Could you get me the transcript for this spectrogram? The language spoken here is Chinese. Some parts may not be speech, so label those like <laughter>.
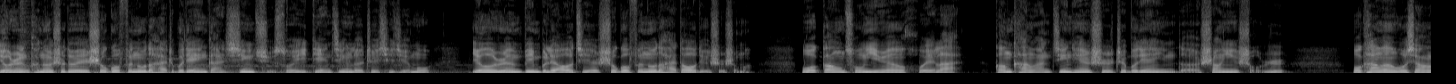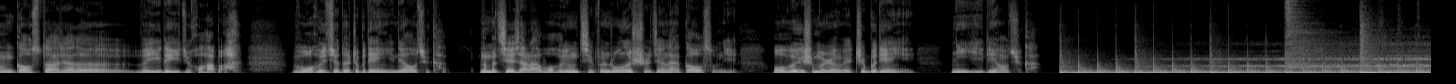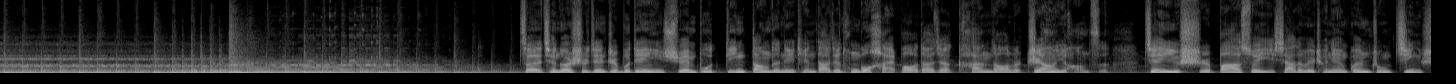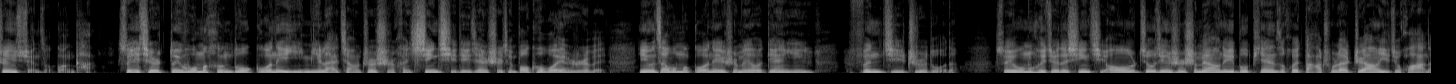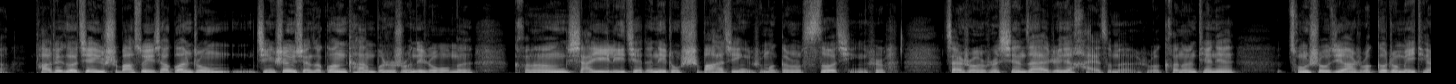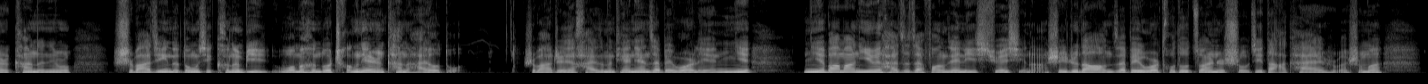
有人可能是对《受过愤怒的海》这部电影感兴趣，所以点进了这期节目；也有人并不了解《受过愤怒的海》到底是什么。我刚从影院回来，刚看完，今天是这部电影的上映首日。我看完，我想告诉大家的唯一的一句话吧，我会觉得这部电影一定要去看。那么接下来我会用几分钟的时间来告诉你，我为什么认为这部电影你一定要去看。在前段时间，这部电影宣布定档的那天，大家通过海报，大家看到了这样一行字：建议十八岁以下的未成年观众谨慎选择观看。所以，其实对我们很多国内影迷来讲，这是很新奇的一件事情。包括我也是认为，因为在我们国内是没有电影分级制度的，所以我们会觉得新奇。哦，究竟是什么样的一部片子会打出来这样一句话呢？他这个建议十八岁以下观众谨慎选择观看，不是说那种我们可能狭义理解的那种十八禁，什么各种色情，是吧？<laughs> 再说你说现在这些孩子们，是吧？可能天天从手机啊，是吧？各种媒体上看的那种十八禁的东西，可能比我们很多成年人看的还要多，是吧？这些孩子们天天在被窝里，你你爸妈，你以为孩子在房间里学习呢？谁知道你在被窝偷偷钻着手机打开，是吧？什么？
